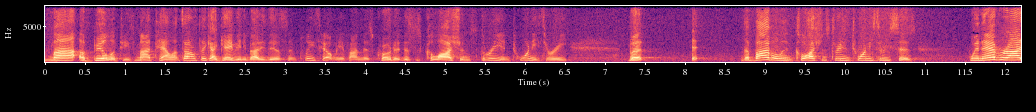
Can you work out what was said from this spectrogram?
my abilities, my talents, I don't think I gave anybody this, and please help me if I misquote it. This is Colossians 3 and 23. But it, the Bible in Colossians 3 and 23 says, whenever I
